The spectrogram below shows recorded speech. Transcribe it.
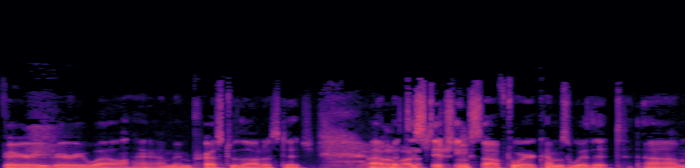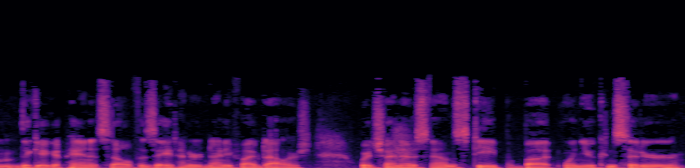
very, very well. I'm impressed with AutoStitch. uh, love but the stitching software comes with it. Um, the Gigapan itself is $895, which I know sounds steep, but when you consider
